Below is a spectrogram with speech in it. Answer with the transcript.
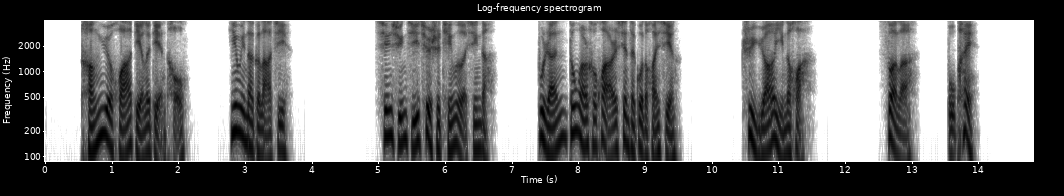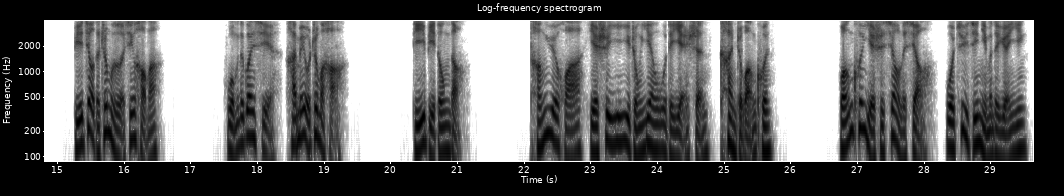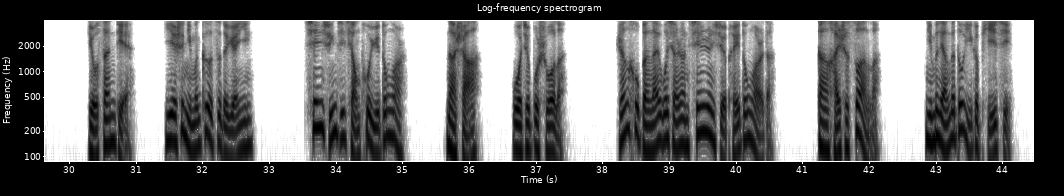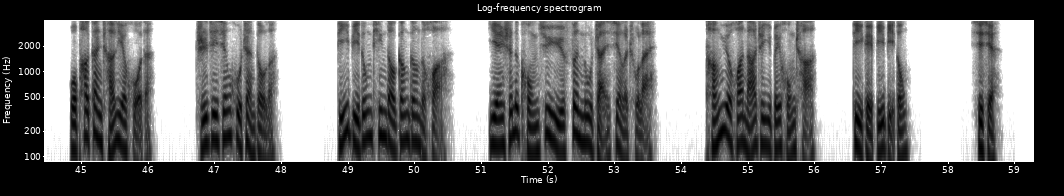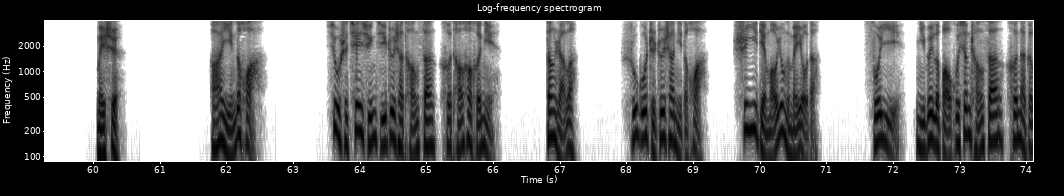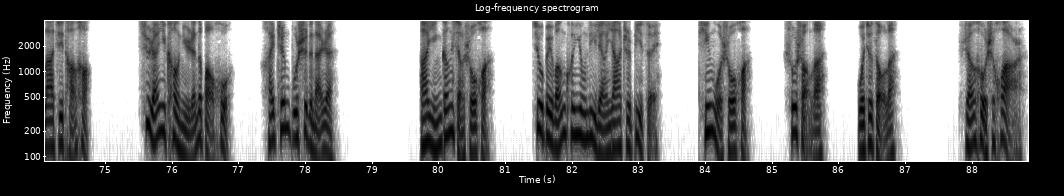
唐月华点了点头。因为那个垃圾千寻疾确实挺恶心的，不然冬儿和画儿现在过得还行。至于阿银的话，算了，不配。别叫的这么恶心好吗？我们的关系还没有这么好。比比东道，唐月华也是以一种厌恶的眼神看着王坤。王坤也是笑了笑。我聚集你们的原因有三点，也是你们各自的原因。千寻疾强迫与冬儿，那啥，我就不说了。然后本来我想让千仞雪陪冬儿的，但还是算了。你们两个都一个脾气，我怕干柴烈火的，直接相互战斗了。比比东听到刚刚的话，眼神的恐惧与愤怒展现了出来。唐月华拿着一杯红茶，递给比比东：“谢谢。”“没事。”阿银的话，就是千寻疾追杀唐三和唐昊和你。当然了，如果只追杀你的话，是一点毛用都没有的。所以你为了保护香肠三和那个垃圾唐昊，居然依靠女人的保护，还真不是个男人。阿银刚想说话，就被王坤用力量压制闭嘴。听我说话，说爽了我就走了。然后是画儿，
